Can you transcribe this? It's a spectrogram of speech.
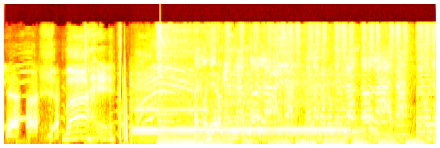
Chao. Bye. Te el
